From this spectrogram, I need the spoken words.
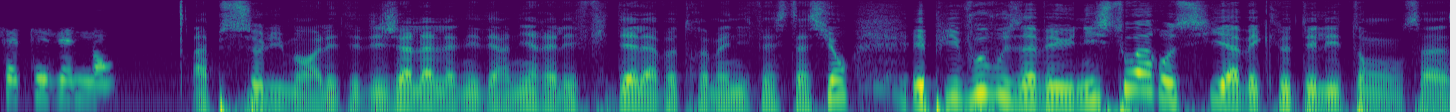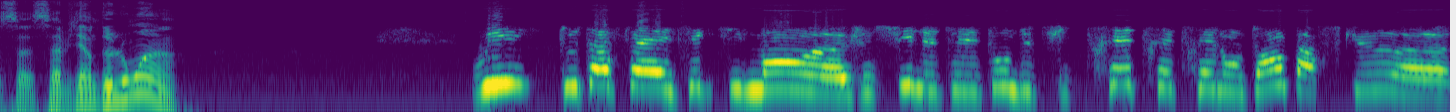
cet événement. Absolument, elle était déjà là l'année dernière, elle est fidèle à votre manifestation. Et puis vous, vous avez une histoire aussi avec le Téléthon, ça, ça, ça vient de loin. Oui, tout à fait. Effectivement, euh, je suis le Téléthon depuis très très très longtemps parce que euh,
